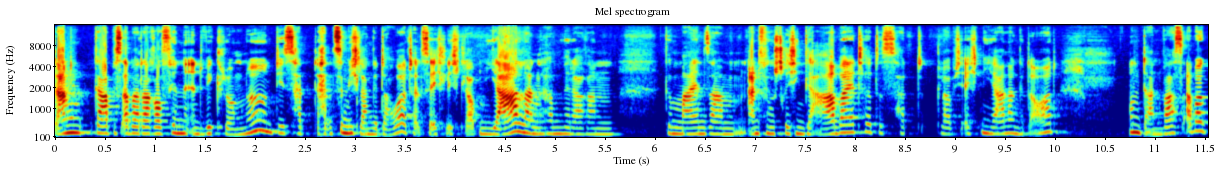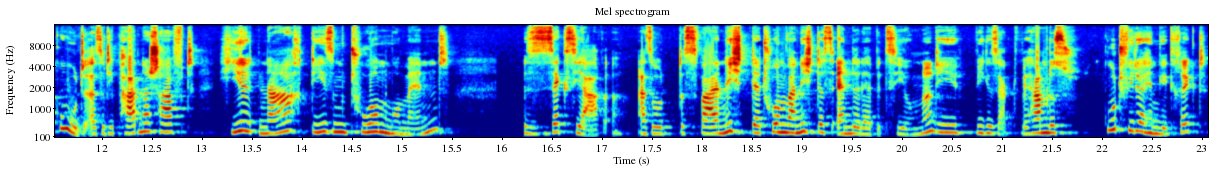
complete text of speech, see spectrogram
dann gab es aber daraufhin eine Entwicklung. Ne? Und dies hat, hat ziemlich lange gedauert tatsächlich. Ich glaube, ein Jahr lang haben wir daran gemeinsam in Anführungsstrichen gearbeitet. Das hat, glaube ich, echt ein Jahr lang gedauert. Und dann war es aber gut. Also die Partnerschaft hielt nach diesem Turmmoment sechs Jahre. Also das war nicht, der Turm war nicht das Ende der Beziehung. Ne? Die, wie gesagt, wir haben das gut wieder hingekriegt.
